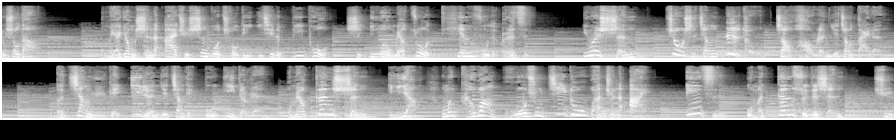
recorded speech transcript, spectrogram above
领受到，我们要用神的爱去胜过仇敌一切的逼迫，是因为我们要做天父的儿子。因为神就是将日头照好人也照歹人，而降雨给义人也降给不义的人。我们要跟神一样，我们渴望活出基督完全的爱，因此我们跟随着神去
